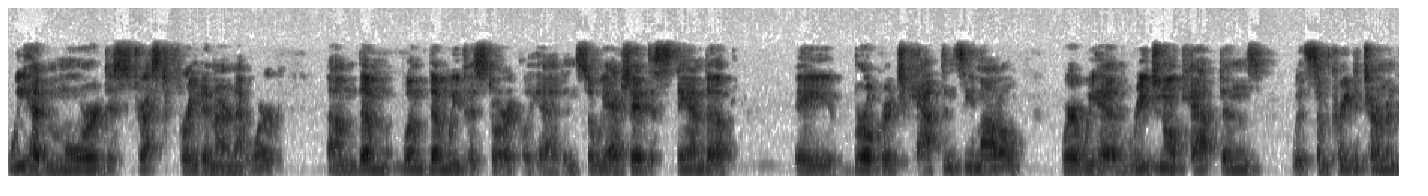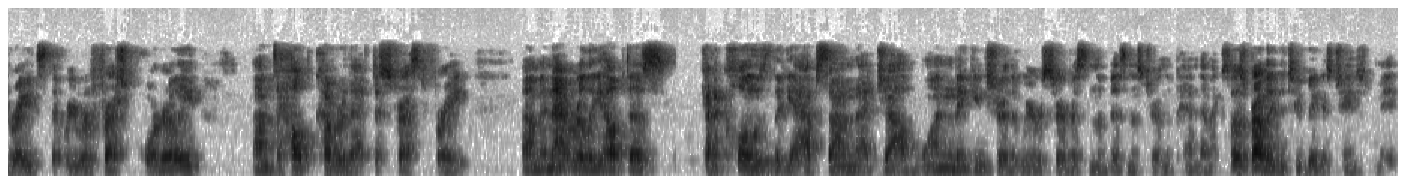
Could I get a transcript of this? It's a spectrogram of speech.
we had more distressed freight in our network um, than than we've historically had, and so we actually had to stand up a brokerage captaincy model where we had regional captains with some predetermined rates that we refreshed quarterly um, to help cover that distressed freight. Um, and that really helped us kind of close the gaps on that job one, making sure that we were servicing the business during the pandemic. So those are probably the two biggest changes we made.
